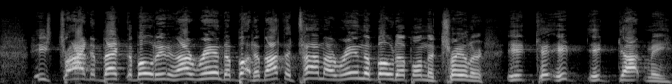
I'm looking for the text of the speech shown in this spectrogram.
he's trying to back the boat in, and I ran the boat. About the time I ran the boat up on the trailer, it, it, it got me.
